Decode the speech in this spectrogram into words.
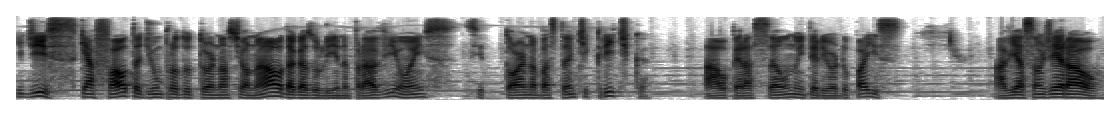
que diz que a falta de um produtor nacional da gasolina para aviões se torna bastante crítica à operação no interior do país. A aviação geral,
